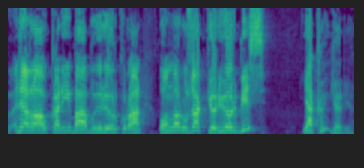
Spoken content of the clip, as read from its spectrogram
ve nerahu kariba buyuruyor Kur'an. Onlar uzak görüyor biz yakın görüyor.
